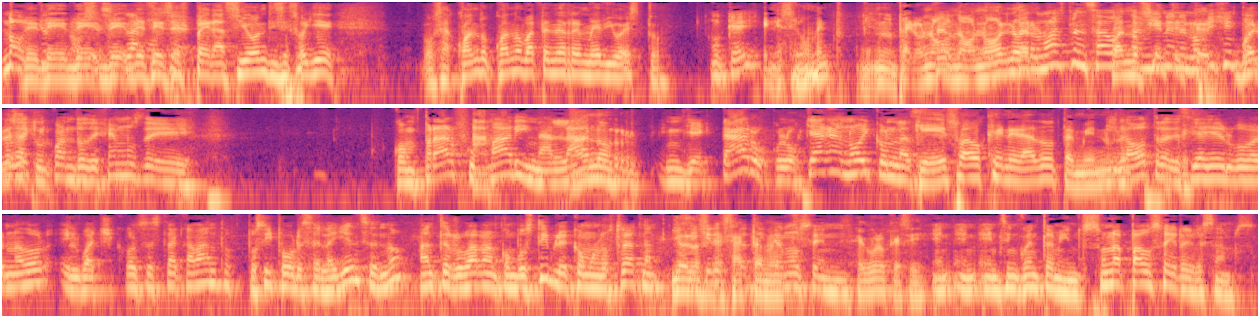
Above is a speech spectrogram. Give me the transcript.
No, de, de, de, sí, claro, desesperación, dices, oye, o sea, ¿cuándo, ¿cuándo va a tener remedio esto? ¿Ok? En ese momento. Pero no, pero, no, no, no. Pero no has pensado también en el origen cuando, a tu- cuando dejemos de comprar, fumar, inhalar, ah, no. inyectar o con lo que hagan hoy con las... Que eso ha generado también. Y una- la otra, decía ayer el gobernador, el huachicol se está acabando. Pues sí, pobres celayenses, ¿no? Antes robaban combustible, ¿cómo los tratan? Yo si los quieres, exactamente. en, Seguro que sí. en, en, en 50 minutos. Una pausa y regresamos.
